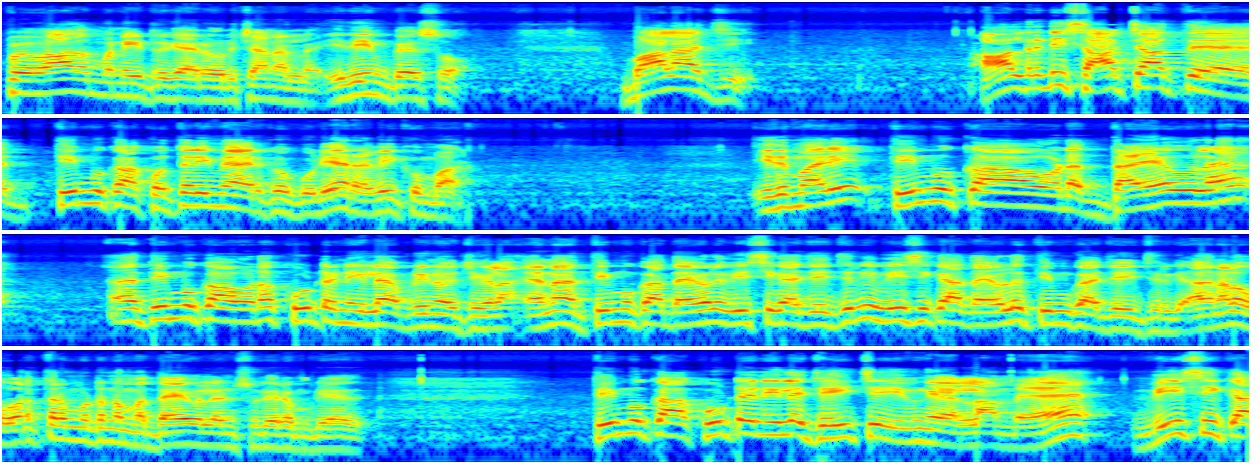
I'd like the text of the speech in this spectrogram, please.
இப்போ வாதம் பண்ணிகிட்ருக்காரு இருக்காரு ஒரு சேனலில் இதையும் பேசுவோம். பாலாஜி ஆல்ரெடி சாட்சாத்து திமுக கொத்தடிமையாக இருக்கக்கூடிய ரவிக்குமார். இது மாதிரி திமுகவோட தயவில் திமுகவோட கூட்டணியில் அப்படின்னு வச்சுக்கலாம். ஏன்னா திமுக தயவில் விசிகா ஜெயிச்சிருக்கு விசிகா தயவில் திமுக ஜெயிச்சிருக்கு. அதனால் ஒருத்தரை மட்டும் நம்ம தயவில்லைன்னு சொல்லிட முடியாது. திமுக கூட்டணியில் ஜெயிச்ச இவங்க எல்லாமே விசிகா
